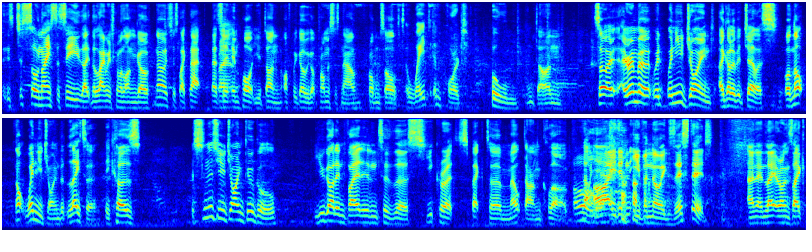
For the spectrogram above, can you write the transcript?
it's just so nice to see like the language come along and go, no, it's just like that. That's Right. it. Import. You're done. Off we go. We got promises now. Problem solved. Await import. Boom. I'm done. So I, I remember when, when you joined, I got a bit jealous. Well, not not when you joined, but later, because as soon as you joined Google, you got invited into the secret Spectre Meltdown Club Oh, that yeah. I didn't even know existed. And then later on, it's like,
